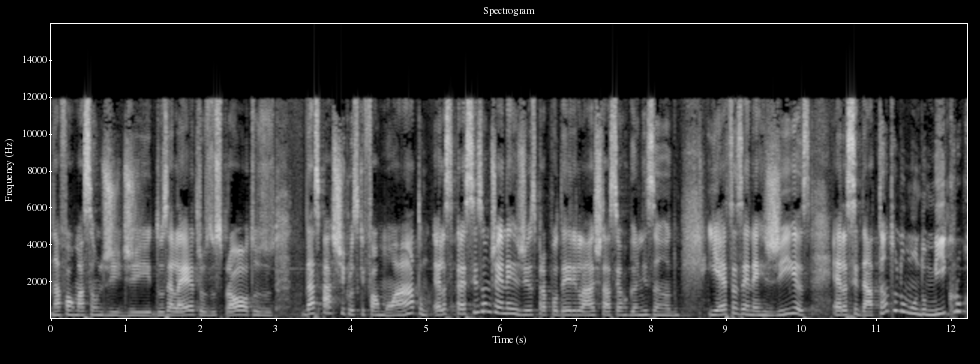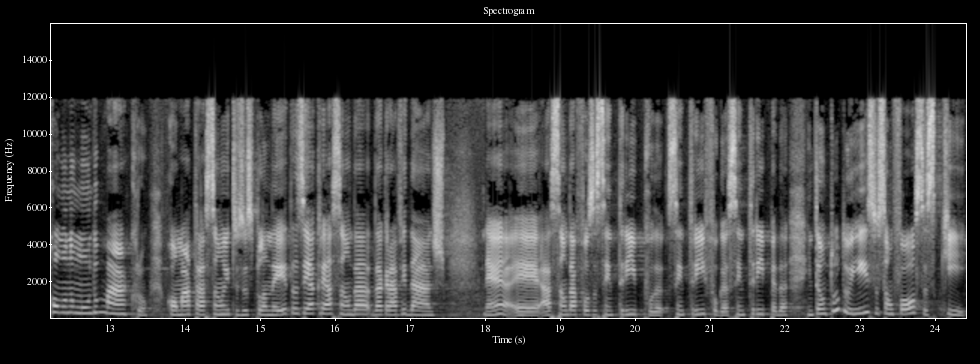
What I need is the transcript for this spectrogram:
na formação de, de dos elétrons, dos prótons, das partículas que formam o átomo, elas precisam de energias para poder ir lá estar se organizando. E essas energias, elas se dão tanto no mundo micro como no mundo macro, como a atração entre os planetas e a criação da, da gravidade né? É, a ação da força centrífuga, centrífuga, centrípeda. Então, tudo isso são forças que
